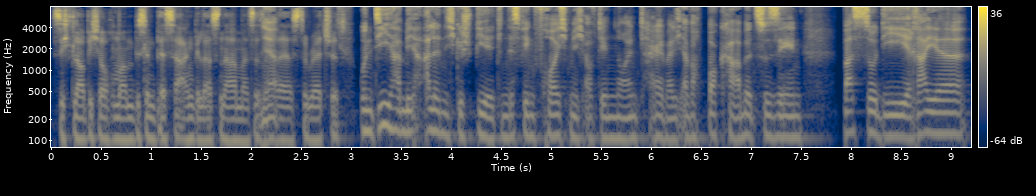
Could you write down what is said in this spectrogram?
sich, glaube ich, auch immer ein bisschen besser angelassen haben als das Mhm. Ja. allererste Ratchet. Und die habe ich alle nicht gespielt. Und deswegen freue ich mich auf den neuen Teil, weil ich einfach Bock habe zu sehen, was so die Reihe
